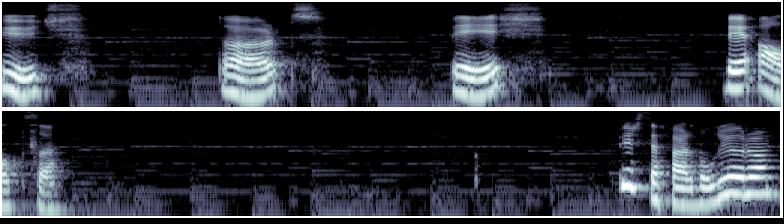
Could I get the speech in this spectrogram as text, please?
3, 4, 5 ve 6. Bir sefer doluyorum.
